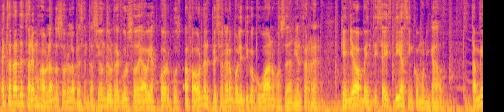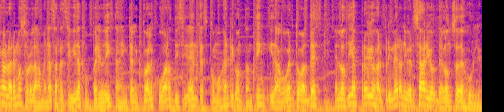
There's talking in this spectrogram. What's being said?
Esta tarde estaremos hablando sobre la presentación de un recurso de habeas corpus a favor del prisionero político cubano José Daniel Ferrer, quien lleva 26 días incomunicado. También hablaremos sobre las amenazas recibidas por periodistas e intelectuales cubanos disidentes como Henry Constantín y Dagoberto Valdés en los días previos al primer aniversario del 11 de julio.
